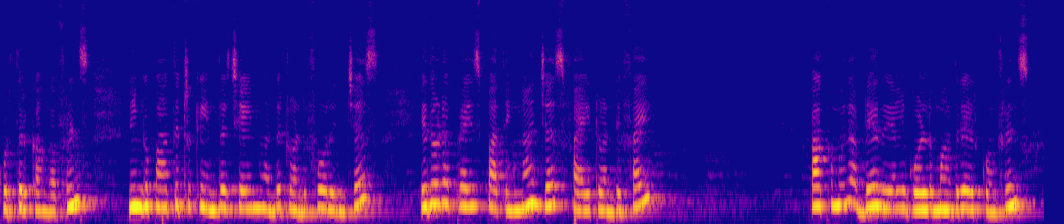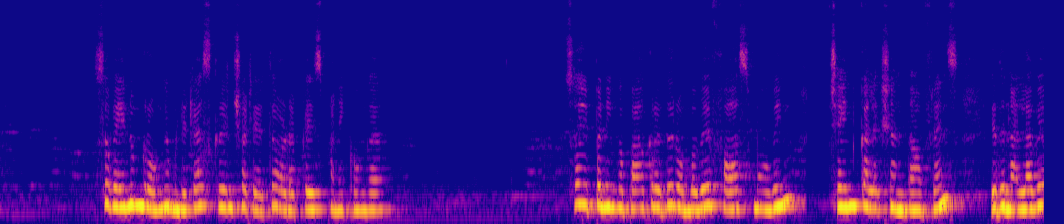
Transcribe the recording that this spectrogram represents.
கொடுத்துருக்காங்க ஃப்ரெண்ட்ஸ் நீங்கள் பார்த்துட்ருக்க இந்த செயின் வந்து டுவெண்ட்டி ஃபோர் இன்ச்சஸ் இதோட ப்ரைஸ் பார்த்தீங்கன்னா ஜஸ்ட் ஃபைவ் டுவெண்ட்டி ஃபைவ் பார்க்கும்போது அப்படியே ரியல் கோல்டு மாதிரி இருக்கும் ஃப்ரெண்ட்ஸ் ஸோ வேணுங்கிறவங்க இமிடியட்டாக ஸ்க்ரீன்ஷாட் எடுத்து ஆர்டர் ப்ளேஸ் பண்ணிக்கோங்க. ஸோ இப்போ நீங்கள் பார்க்குறது ரொம்பவே ஃபாஸ்ட் மூவிங் செயின் கலெக்ஷன் தான் ஃப்ரெண்ட்ஸ் இது நல்லாவே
